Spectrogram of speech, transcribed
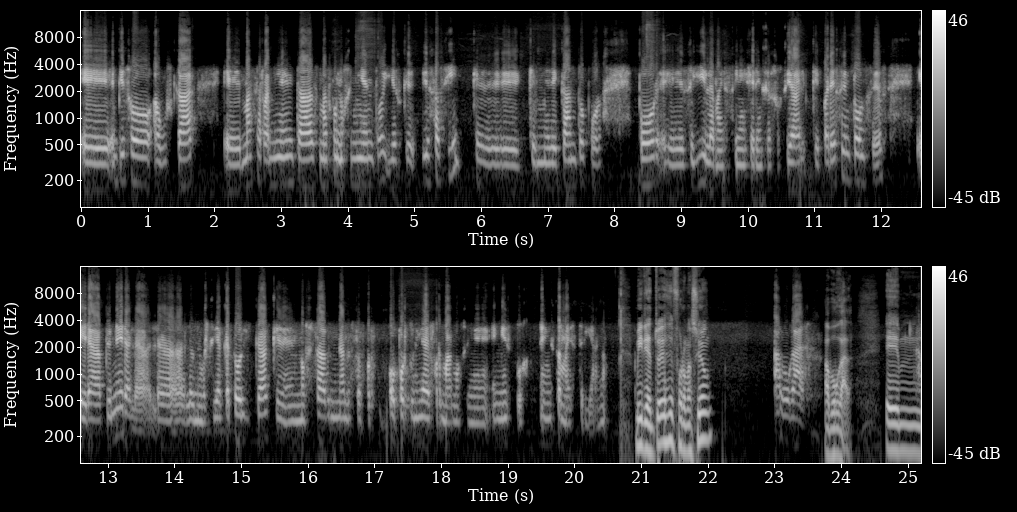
eh, empiezo a buscar eh, más herramientas, más conocimiento y es que es así que, me decanto por, por eh, seguir la maestría en gerencia social, que para ese entonces era pionera la, la, Universidad Católica que nos está brindando esta oportunidad de formarnos en, en, esto, en esta maestría. ¿no? Miriam, ¿tú eres de formación? Abogada. Abogada. Em,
